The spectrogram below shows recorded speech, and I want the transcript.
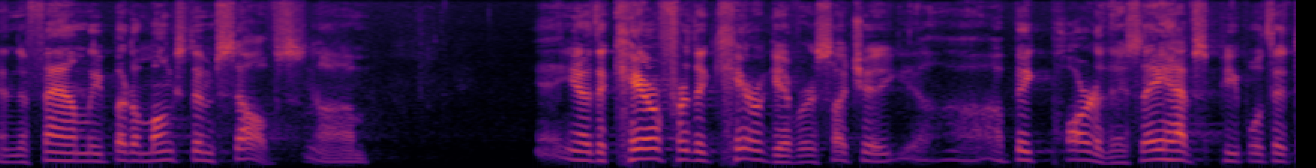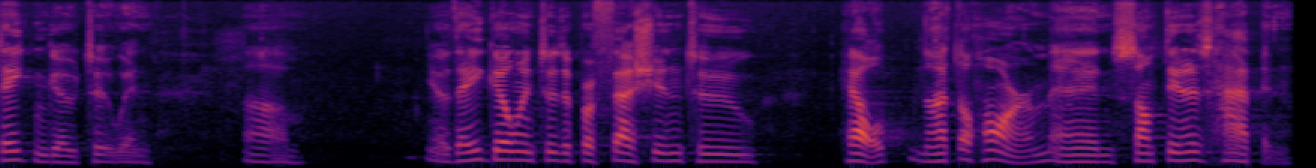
and the family, but amongst themselves. Um, you know, the care for the caregiver is such a, a big part of this. They have people that they can go to, and um, you know, they go into the profession to help, not to harm, and something has happened.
